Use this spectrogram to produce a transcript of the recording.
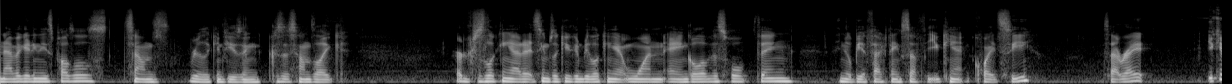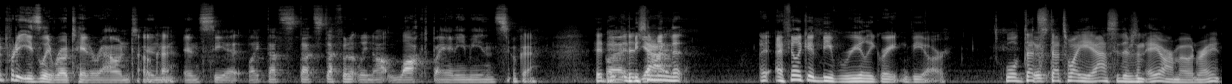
navigating these puzzles sounds really confusing because it sounds like, or just looking at it, it seems like you can be looking at one angle of this whole thing and you'll be affecting stuff that you can't quite see. Is that right? you can pretty easily rotate around and, Okay. and see it. Like that's that's definitely not locked by any means. Okay. It, But- It'd be Yeah. something that I, I feel like it'd be really great in VR. well, that's there's- that's why he asked. There's an AR mode, right?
